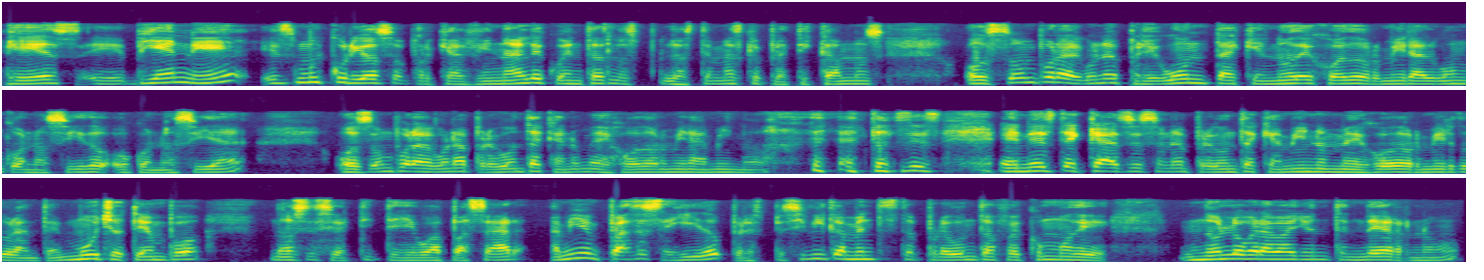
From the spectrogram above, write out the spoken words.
es, eh, viene, es muy curioso porque al final de cuentas los, los, temas que platicamos o son por alguna pregunta que no dejó dormir algún conocido o conocida, o son por alguna pregunta que no me dejó dormir a mí, ¿no? Entonces, en este caso es una pregunta que a mí no me dejó dormir durante mucho tiempo, no sé si a ti te llegó a pasar, a mí me pasa seguido, pero específicamente esta pregunta fue como de, no lograba yo entender, ¿no?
